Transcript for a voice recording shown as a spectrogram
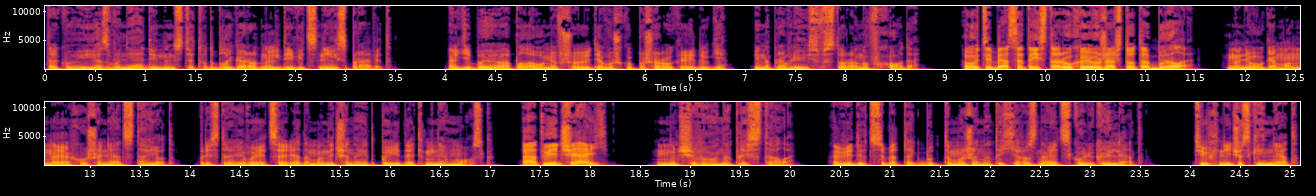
Такую язву ни один институт благородных девиц не исправит. Огибаю ополоумевшую девушку по широкой дуге и направляюсь в сторону входа. «У тебя с этой старухой уже что-то было?» Но неугомонная Хуша не отстает, пристраивается рядом и начинает поедать мне мозг. «Отвечай!» Ну чего она пристала? Ведет себя так, будто мы женаты хер знает сколько лет. Технически нет.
